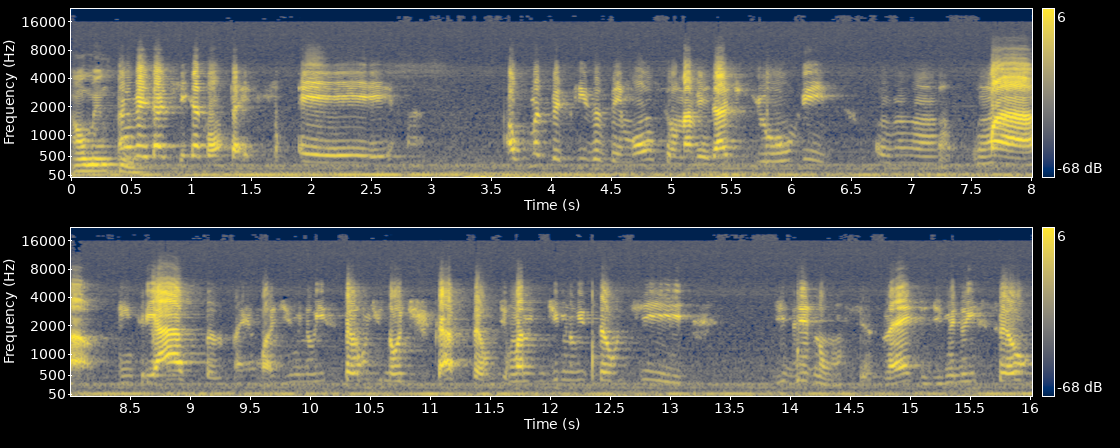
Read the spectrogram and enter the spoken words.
Aumentou. Na verdade, o que, que acontece? É, algumas pesquisas demonstram, na verdade, que houve um, uma, entre aspas, né, uma diminuição de notificação, de uma diminuição de, de denúncias, né, de diminuição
